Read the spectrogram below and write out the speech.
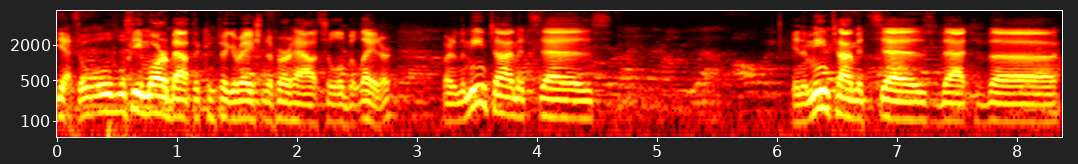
yeah, so we'll, we'll see more about the configuration of her house a little bit later. But in the meantime, it says. In the meantime, it says that the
